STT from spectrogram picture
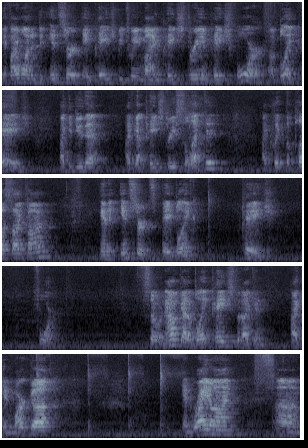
if I wanted to insert a page between my page three and page four, a blank page, I could do that. I've got page three selected. I click the plus icon, and it inserts a blank page four. So now I've got a blank page that I can I can mark up and write on. Um,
